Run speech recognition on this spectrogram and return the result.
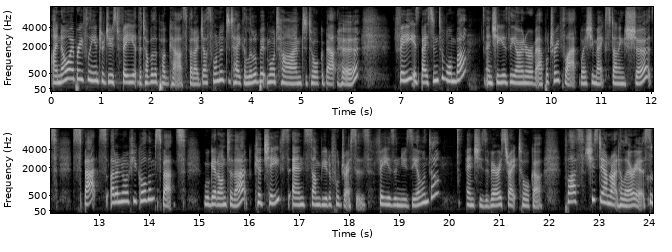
I know I briefly introduced Fee at the top of the podcast, but I just wanted to take a little bit more time to talk about her. Fee is based in Toowoomba and she is the owner of Apple Tree Flat, where she makes stunning shirts, spats. I don't know if you call them spats. We'll get onto that. Kerchiefs and some beautiful dresses. Fee is a New Zealander and she's a very straight talker. Plus, she's downright hilarious. Hmm.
